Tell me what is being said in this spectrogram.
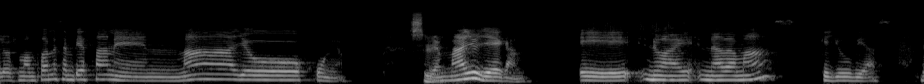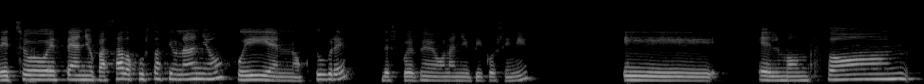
los monzones empiezan en mayo, junio. Sí. Pero en mayo llegan. Eh, no hay nada más que lluvias. De hecho, este año pasado, justo hace un año, fui en octubre, después de un año y pico sin ir. Y el monzón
